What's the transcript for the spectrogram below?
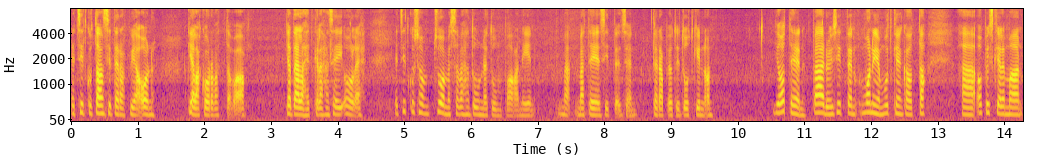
että sitten kun tanssiterapia on kelakorvattavaa, ja tällä hetkellähän se ei ole, että sitten kun se on Suomessa vähän tunnetumpaa, niin mä, mä teen sitten sen terapeutin tutkinnon. Joten päädyin sitten monien mutkien kautta ää, opiskelemaan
